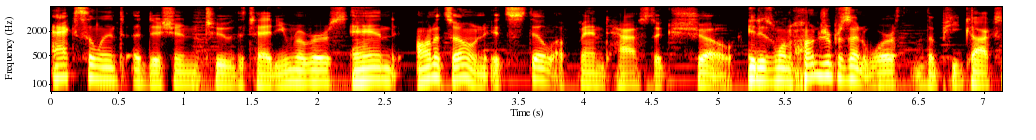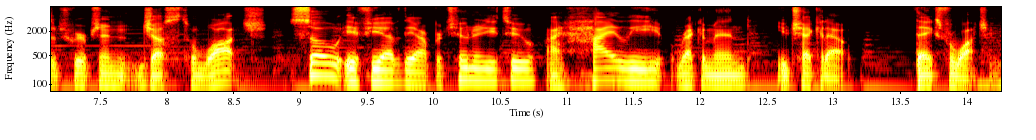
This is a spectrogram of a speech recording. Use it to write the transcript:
excellent addition to the TED universe, and on its own, it's still a fantastic show. It is 100% worth the Peacock subscription just to watch, so if you have the opportunity to, I highly recommend you check it out. Thanks for watching.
